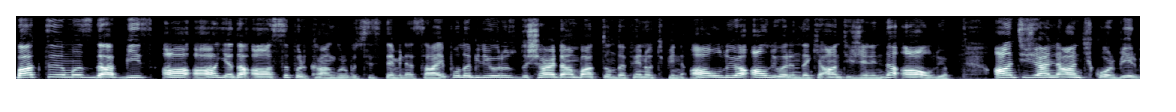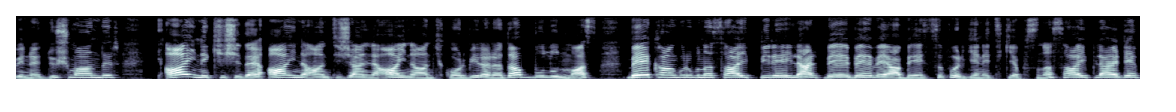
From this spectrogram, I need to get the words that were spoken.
Baktığımızda biz AA ya da A0 kan grubu sistemine sahip olabiliyoruz. Dışarıdan baktığında fenotipin A oluyor. Al yuvarındaki antijenin de A oluyor. Antijenle antikor birbirine düşmandır aynı kişide aynı antijenle aynı antikor bir arada bulunmaz. B kan grubuna sahip bireyler BB veya B0 genetik yapısına sahiplerdi.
